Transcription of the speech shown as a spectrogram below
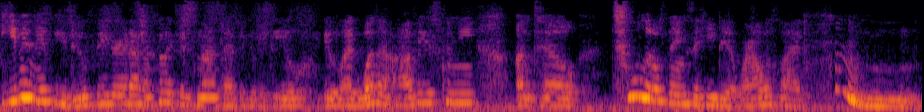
even if you do figure it out, I feel like it's not that big of a deal. It like wasn't obvious to me until two little things that he did where I was like, hmm.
